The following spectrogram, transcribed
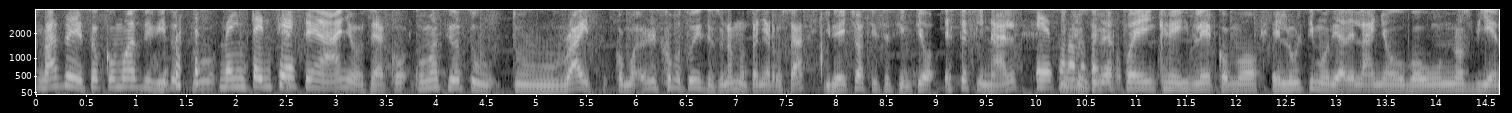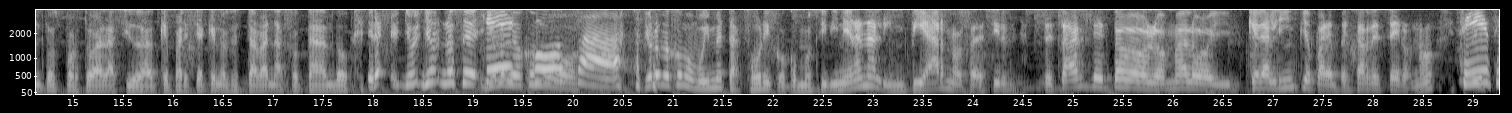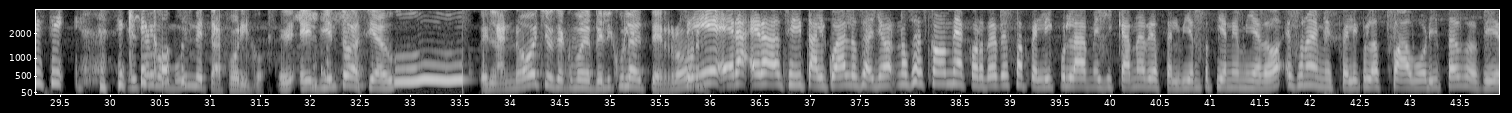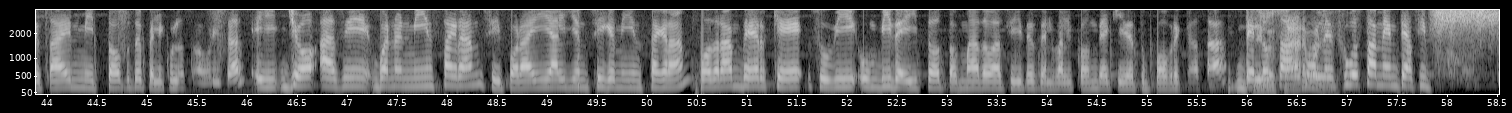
más de eso, ¿cómo has vivido tú me este año? O sea, ¿cómo, cómo ha sido tu, tu ride? Como, es como tú dices, una montaña rusa y de hecho así se sintió. Este final Es una Inclusive fue increíble como el último día del año hubo unos vientos por toda la ciudad que parecía que nos estaban azotando. Era, yo, yo no sé, yo lo ¡Qué veo como cosa! yo lo veo como muy metafórico, como si vinieran a limpiarnos, a decir, se sale todo lo malo y queda limpio para empezar de cero, ¿no? Sí, Es- sí, sí. Es ¿Qué algo cosa? muy metafórico. El, el viento hacía uh, en la noche, o sea, como de película de terror. Sí, era, era así, tal cual. O sea, yo no sabes cómo me acordé de esta película mexicana de Hasta el viento tiene miedo. Es una de mis películas favoritas, así está en mi top de películas favoritas. Y yo así, bueno, en mi Instagram, si por ahí alguien sigue mi Instagram, podrán ver que subí un videíto tomado así desde el balcón de aquí de tu pobre casa, de, De los, los árboles, árboles. justamente así,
